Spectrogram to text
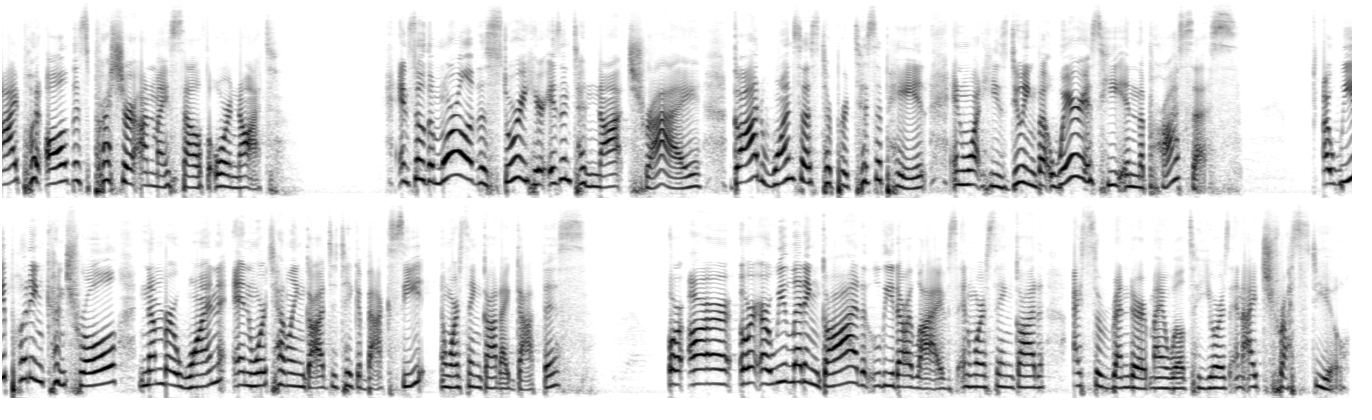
I put all this pressure on myself or not. And so the moral of the story here isn't to not try. God wants us to participate in what He's doing, but where is He in the process? Are we putting control, number one, and we're telling God to take a back seat and we're saying, God, I got this? Or are, or are we letting God lead our lives and we're saying, God, I surrender my will to yours and I trust you?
